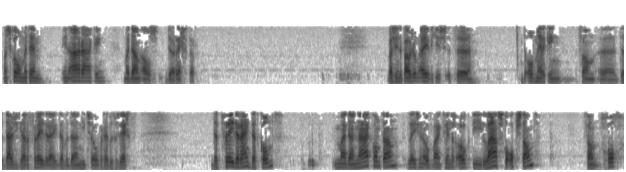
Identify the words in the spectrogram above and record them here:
Want ze komen met Hem in aanraking, maar dan als de rechter. Was in de pauze ook nog eventjes het, uh, de opmerking van uh, dat duizendjarig vrederijk, dat we daar niets over hebben gezegd. Dat vrederijk, dat komt. Maar daarna komt dan, lezen we in openbaring 20 ook, die laatste opstand van Gog,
